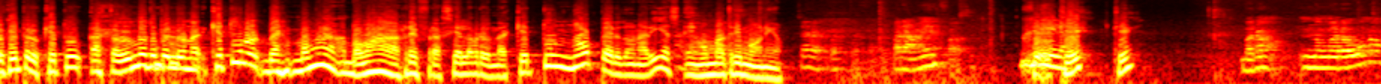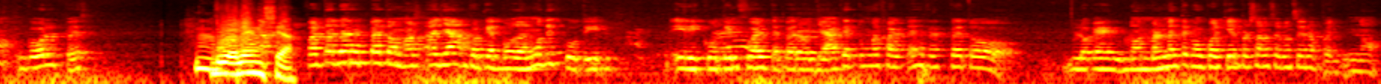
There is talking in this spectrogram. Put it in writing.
ok, pero ¿qué tú, ¿hasta dónde tú perdonarías? ¿Qué tú no, vamos a, vamos a refrasear la pregunta, ¿qué tú no perdonarías en un matrimonio? Esa respuesta. Para mí es fácil. ¿Qué? ¿Qué? Bueno, número uno, golpes. No. Violencia. Falta de respeto más allá, porque podemos discutir y discutir fuerte, pero ya que tú me faltes el respeto, lo que normalmente con cualquier persona se considera, pues no.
